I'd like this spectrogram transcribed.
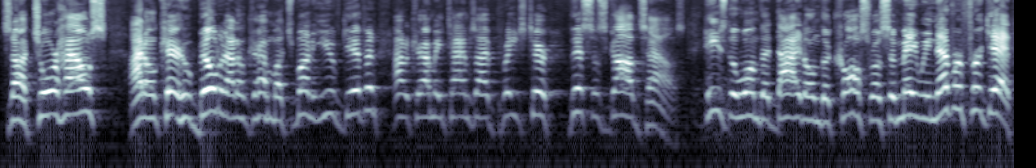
It's not your house. I don't care who built it. I don't care how much money you've given. I don't care how many times I've preached here. This is God's house. He's the one that died on the cross for us. And may we never forget,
